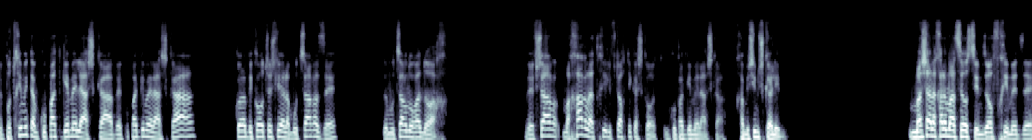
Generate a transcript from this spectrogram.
ופותחים איתם קופת גמל להשקעה, וקופת גמל להשקעה, כל הביקורת שיש לי על המוצר הזה, זה מוצר נורא נוח. ואפשר מחר להתחיל לפתוח תיק השקעות עם קופת גמל להשקעה, 50 שקלים. מה שהלכה למעשה עושים זה הופכים את זה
